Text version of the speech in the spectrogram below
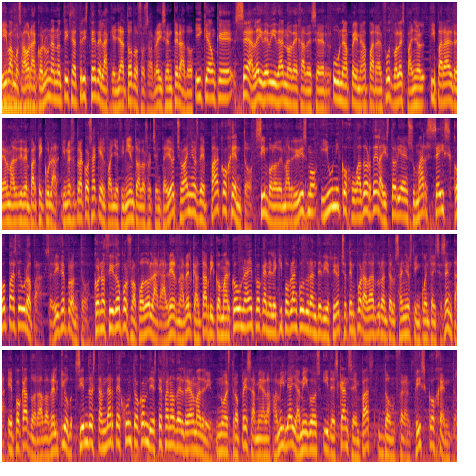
Y vamos ahora con una noticia triste de la que ya todos os habréis enterado y que aunque sea ley de vida no deja de ser una pena para el fútbol español y para el Real Madrid en particular. Y no es otra cosa que el fallecimiento a los 88 años de Paco Gento, símbolo del madridismo y único jugador de la historia en sumar seis Copas de Europa, se dice pronto. Conocido por su apodo La Galerna del Cantábrico, marcó una época en el equipo blanco durante 18 temporadas durante los años 50 y 60, época dorada del club, siendo estandarte junto Di Stéfano del Real Madrid. Nuestro pésame a la familia y amigos y descanse en paz, don Francisco Gento.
